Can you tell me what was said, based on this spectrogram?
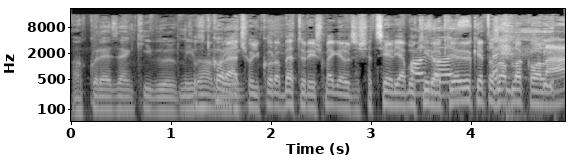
akkor ezen kívül mi Az van karácsonykor a betörés megelőzése céljából Azaz. kirakja őket az ablak alá.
